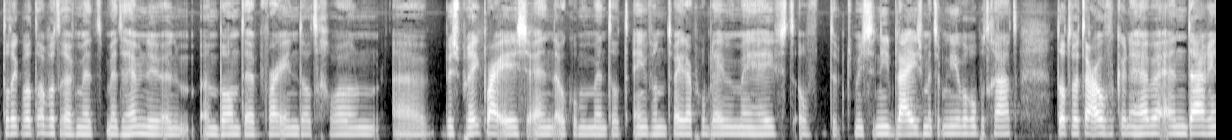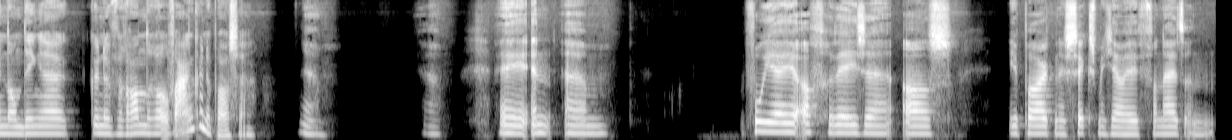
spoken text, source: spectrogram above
dat ik wat dat betreft met, met hem nu een, een band heb waarin dat gewoon eh, bespreekbaar is. En ook op het moment dat een van de twee daar problemen mee heeft, of tenminste niet blij is met de manier waarop het gaat, dat we het daarover kunnen hebben en daarin dan dingen kunnen veranderen of aan kunnen passen. Ja. ja. Hey, en ehm, voel jij je afgewezen als je partner seks met jou heeft vanuit een,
